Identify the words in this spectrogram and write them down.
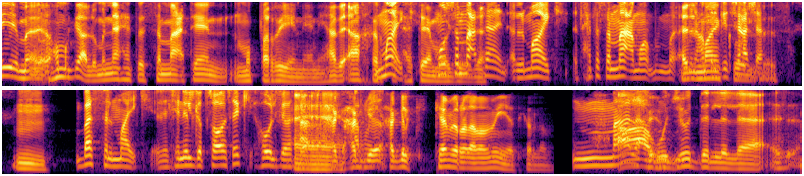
إي ما- هم قالوا من ناحية السماعتين مضطرين يعني هذه آخر مايك مو. سماعتين المايك حتى سماعة طريق المايك الشاشه وال- بس المايك عشان يلقط صوتك هو اللي فيه فتحات. إيه. حق حق حق الكاميرا الأمامية أتكلم ما له. وجود ال-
